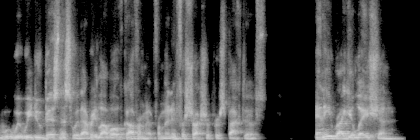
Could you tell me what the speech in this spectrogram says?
we, we do business with every level of government from an infrastructure perspective, any regulation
